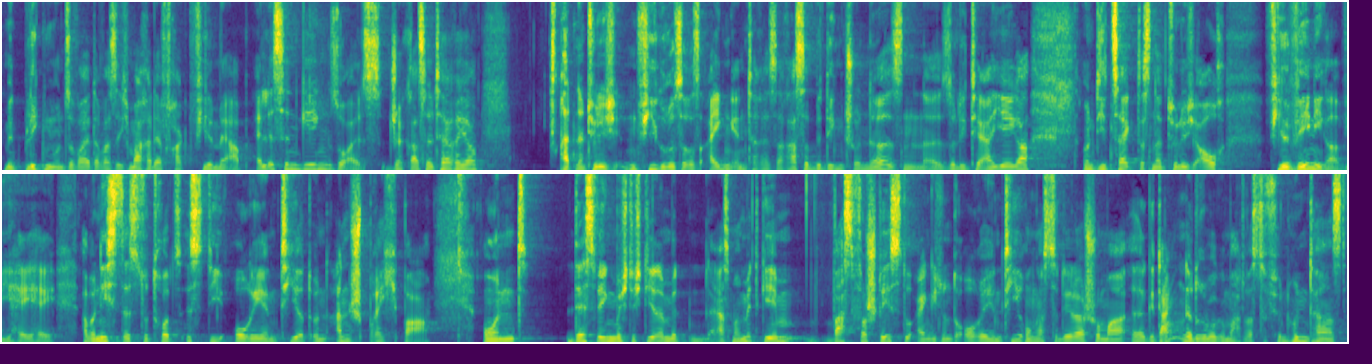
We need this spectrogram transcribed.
mit Blicken und so weiter, was ich mache. Der fragt viel mehr ab. Alice hingegen, so als Jack Russell Terrier, hat natürlich ein viel größeres Eigeninteresse, rassebedingt schon, ne? Ist ein äh, Solitärjäger und die zeigt das natürlich auch viel weniger wie Hey Hey. Aber nichtsdestotrotz ist die orientiert und ansprechbar. Und Deswegen möchte ich dir damit erstmal mitgeben, was verstehst du eigentlich unter Orientierung? Hast du dir da schon mal äh, Gedanken darüber gemacht, was du für einen Hund hast,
